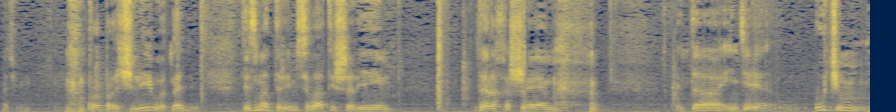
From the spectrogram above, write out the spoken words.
Знаете, прочли, вот, знаете, ты смотри, Мсилат и Шарим, Дера. Это интересно. Учим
